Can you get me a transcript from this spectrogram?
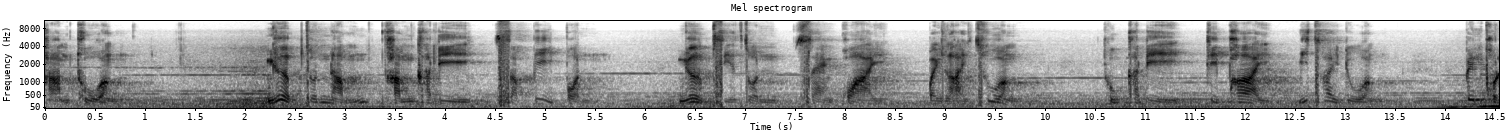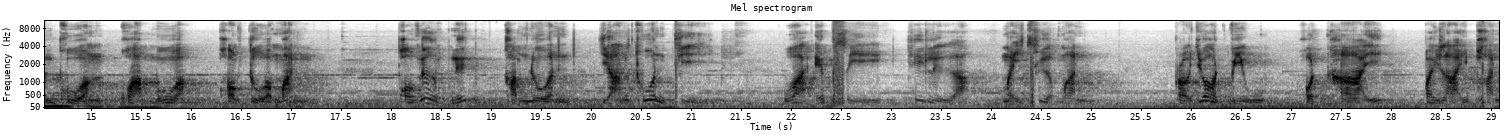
ถามทวง เงือบจนหนำทำคดีสับปี้ปน เงือบเสียจนแสงควายไปหลายช่วง ทุกคดีที่พ่ายมิใช่ดวง เป็นผลพวงความมั่วของตัวมัน พอเงิบนึกคำนวณอย่างท่วนทีว่า FC ที่เหลือไม่เชื่อมัน่น เพราะยอดวิวหดหายไปหลายพัน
